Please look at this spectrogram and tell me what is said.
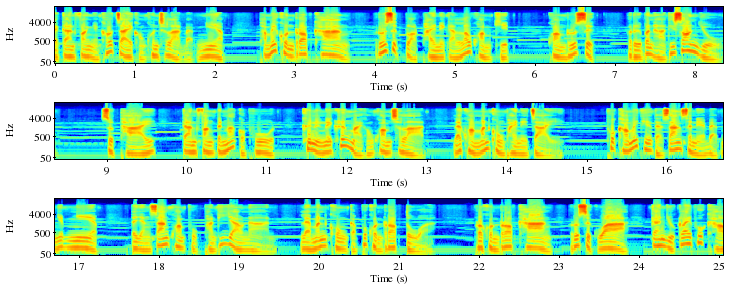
แต่การฟังอย่างเข้าใจของคนฉลาดแบบเงียบทำให้คนรอบข้าง รู้สึกปลอดภัยในการเล่าความคิด ความรู้สึก หรือปัญหาที่ซ่อนอยู่ สุดท้าย การฟังเป็นมากกว่าพูด คือหนึ่งในเครื่องหมายของความฉลาด และความมั่นคงภายในใจ พวกเขาไม่เพียงแต่สร้างเสน่ห์แบบเงียบๆแต่ยังสร้างความผูกพันที่ยาวนาน และมั่นคงกับผู้คนรอบตัว เพราะคนรอบข้าง รู้สึกว่าการอยู่ใกล้พวกเขา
